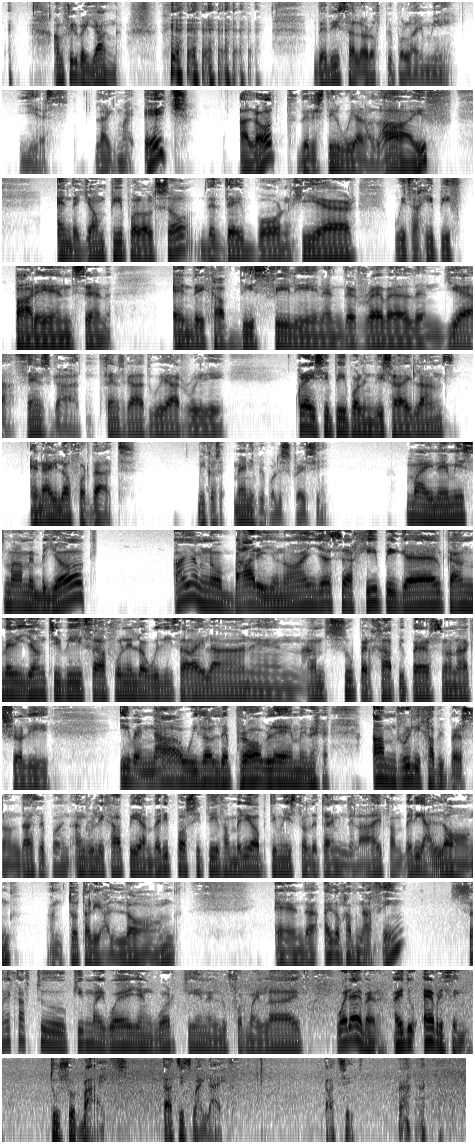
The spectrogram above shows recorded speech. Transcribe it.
I'm feel very young. there is a lot of people like me. Yes. Like my age, a lot. There still we are alive. And the young people also that they born here with a hippie parents and and they have this feeling and they rebel and yeah, thanks God. Thanks God we are really crazy people in these islands. And I love for that because many people is crazy. My name is Mame Bejok. I am nobody, you know, I'm just a hippie girl, come very young to Ibiza, fall in love with this island, and I'm super happy person actually. Even now with all the problem, and I'm really happy person. That's the point. I'm really happy. I'm very positive. I'm very optimist all the time in the life. I'm very along. I'm totally along, and uh, I don't have nothing. So I have to keep my way and working and look for my life. Whatever. I do everything to survive. That is my life. That's it.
